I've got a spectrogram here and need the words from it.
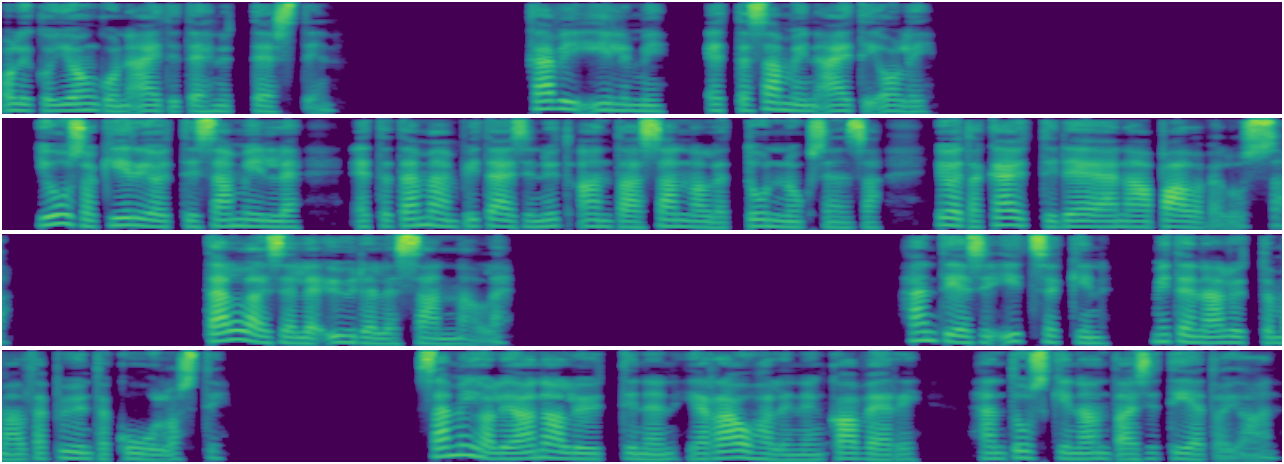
oliko jonkun äiti tehnyt testin. Kävi ilmi, että Samin äiti oli. Juuso kirjoitti Samille, että tämän pitäisi nyt antaa Sannalle tunnuksensa, joita käytti DNA-palvelussa. Tällaiselle yhdelle Sannalle. Hän tiesi itsekin, miten älyttömältä pyyntö kuulosti. Sami oli analyyttinen ja rauhallinen kaveri, hän tuskin antaisi tietojaan.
